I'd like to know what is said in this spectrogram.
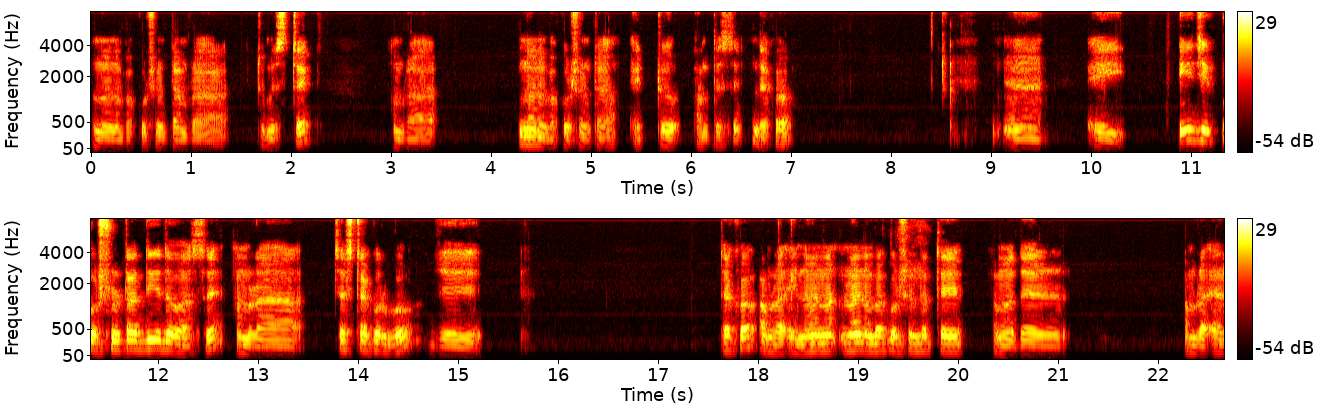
নয় নম্বর কোশ্চেনটা আমরা একটু মিস্টেক আমরা নয় নম্বর কোশ্চেনটা একটু আনতেছি, দেখো। এই এই যে প্রশ্নটা দিয়ে দেওয়া আছে, আমরা চেষ্টা করব যে, দেখো, আমরা এই নয় নম্বর কোশ্চেনটাতে আমাদের, আমরা এর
